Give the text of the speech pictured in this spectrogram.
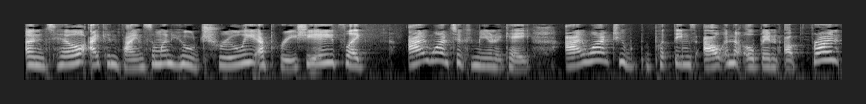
until I can find someone who truly appreciates, like, I want to communicate. I want to put things out in the open up front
